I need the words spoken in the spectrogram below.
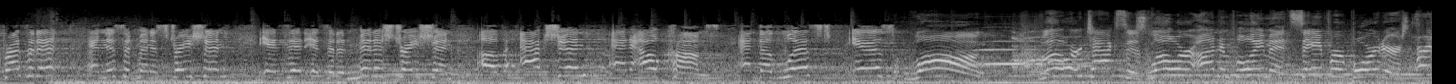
president and this administration is it is an administration of action and outcomes, and the list is long. Lower taxes, lower unemployment, safer borders, for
